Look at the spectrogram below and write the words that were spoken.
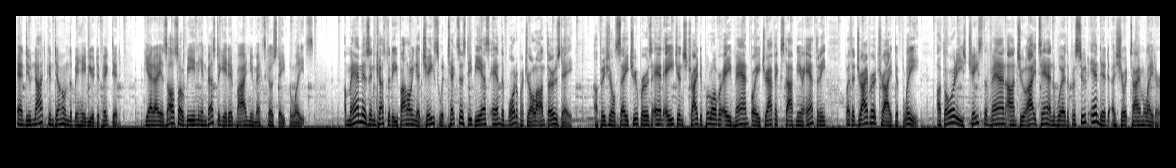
and do not condone the behavior depicted. Guerra is also being investigated by New Mexico State Police. A man is in custody following a chase with Texas DPS and the Border Patrol on Thursday. Officials say troopers and agents tried to pull over a van for a traffic stop near Anthony, but the driver tried to flee. Authorities chased the van onto I 10, where the pursuit ended a short time later.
